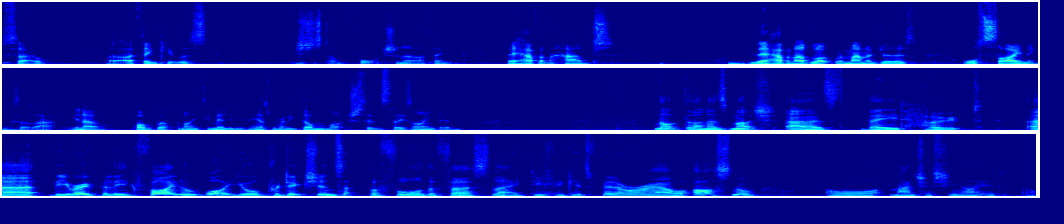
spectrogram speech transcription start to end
So uh, I think it was it's just unfortunate. I think they haven't had they haven't had luck with managers or signings at that. You know, Pogba for ninety million, he hasn't really done much since they signed him. Not done as much as they'd hoped. Uh, the Europa League final, what are your predictions before the first leg? Do you think it's Villarreal or Arsenal or Manchester United or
